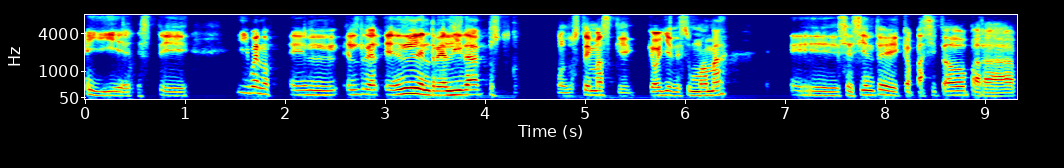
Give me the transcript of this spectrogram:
Y este, y bueno, él, en realidad, pues con los temas que, oye de su mamá, eh, se siente capacitado para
